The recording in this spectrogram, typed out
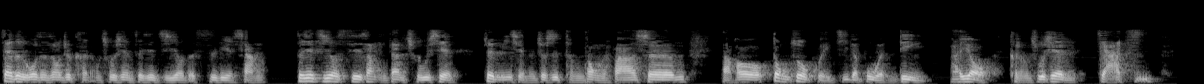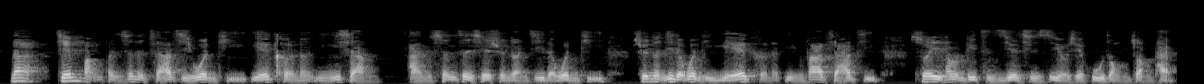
在这个过程中就可能出现这些肌肉的撕裂伤。这些肌肉撕裂伤一旦出现，最明显的就是疼痛的发生，然后动作轨迹的不稳定，还有可能出现夹挤。那肩膀本身的夹挤问题也可能影响。产生这些旋转肌的问题，旋转肌的问题也可能引发夹挤，所以他们彼此之间其实是有一些互动的状态。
